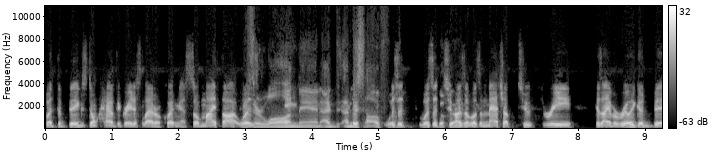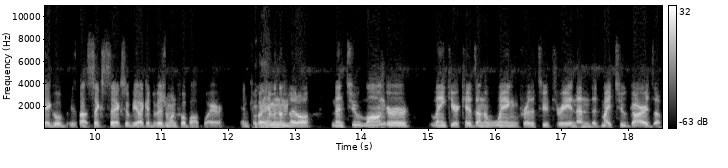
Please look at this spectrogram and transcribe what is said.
but the bigs don't have the greatest lateral quickness. So my thought was they're long, man. I, I'm just was it was a two as it was a matchup two three because I have a really good big. who is about six six. He'll be like a Division One football player, and put Okay. him in the middle, and then two longer, lankier kids on the wing for the two three, and then the, my two guards up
